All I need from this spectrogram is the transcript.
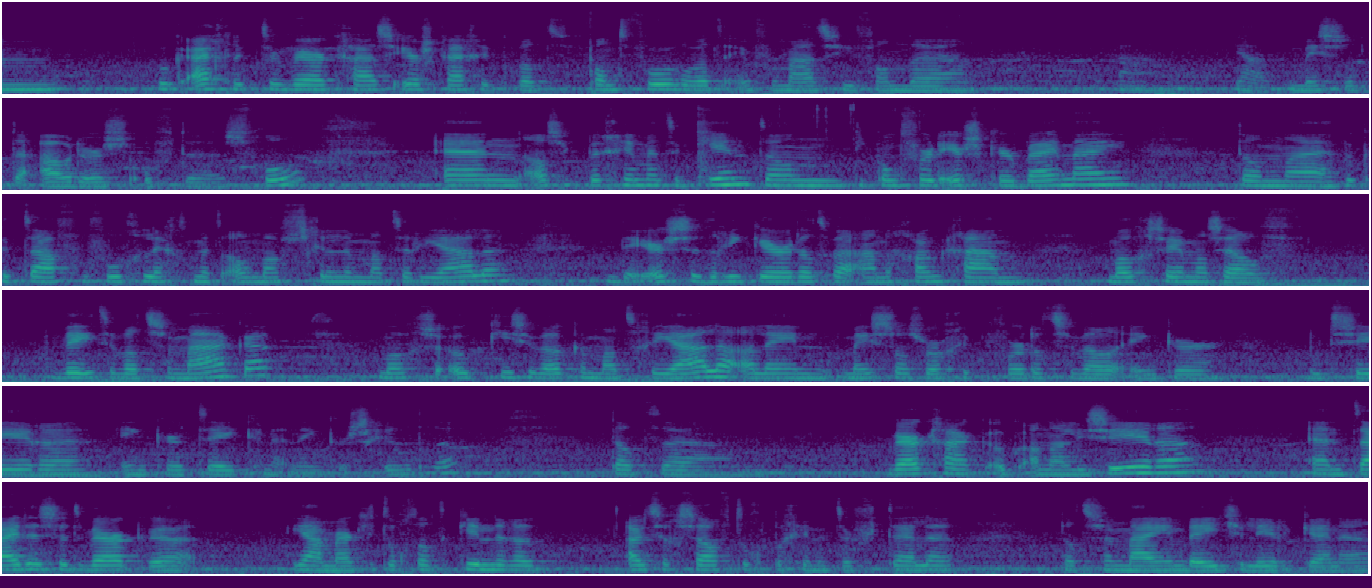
hoe ik eigenlijk te werk ga, is eerst krijg ik wat van tevoren wat informatie van de, meestal de ouders of de school. En als ik begin met een kind, dan, die komt voor de eerste keer bij mij. Dan eh, heb ik een tafel volgelegd met allemaal verschillende materialen. De eerste drie keer dat we aan de gang gaan, mogen ze helemaal zelf weten wat ze maken. Mogen ze ook kiezen welke materialen. Alleen meestal zorg ik ervoor dat ze wel één keer boetseren, één keer tekenen en één keer schilderen. Dat ehm, werk ga ik ook analyseren. En tijdens het werken ja, merk je toch dat kinderen uit zichzelf toch beginnen te vertellen. Dat ze mij een beetje leren kennen.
